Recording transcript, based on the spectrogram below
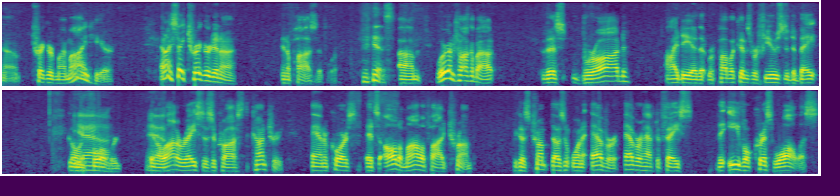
uh, triggered my mind here, and I say triggered in a in a positive way. Yes. Um, we're going to talk about this broad idea that Republicans refuse to debate going Yeah. forward in a lot of races across the country. And of course, it's all to mollify Trump because Trump doesn't want to ever, ever have to face the evil Chris Wallace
